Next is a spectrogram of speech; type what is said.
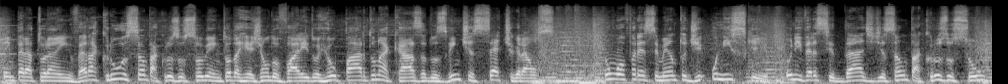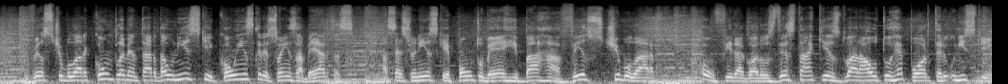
Temperatura em Veracruz, Santa Cruz do Sul e em toda a região do Vale do Rio Pardo na casa dos 27 graus. Um oferecimento de Unisque, Universidade de Santa Cruz do Sul, vestibular complementar da Unisque com inscrições abertas. Acesse unisque.br barra vestibular. Confira agora os destaques do Arauto Repórter Unisque.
